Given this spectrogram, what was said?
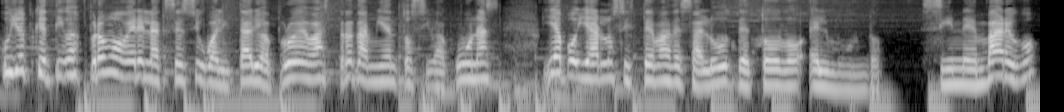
cuyo objetivo es promover el acceso igualitario a pruebas, tratamientos y vacunas y apoyar los sistemas de salud de todo el mundo. Sin embargo,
